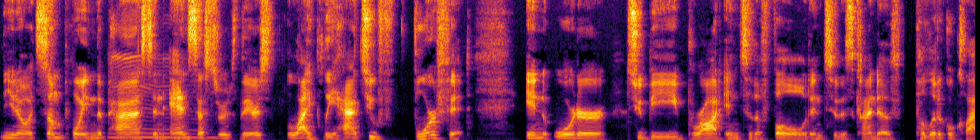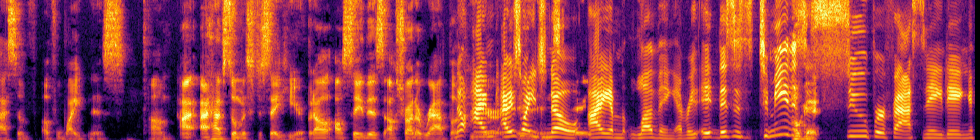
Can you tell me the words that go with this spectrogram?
you know at some point in the past an Mm. ancestor of theirs likely had to forfeit in order to be brought into the fold into this kind of political class of, of whiteness um, I, I have so much to say here but i'll, I'll say this i'll try to wrap up No, I'm, I just want you to know say- I am loving every. It, this is to me, this Okay. is super fascinating,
